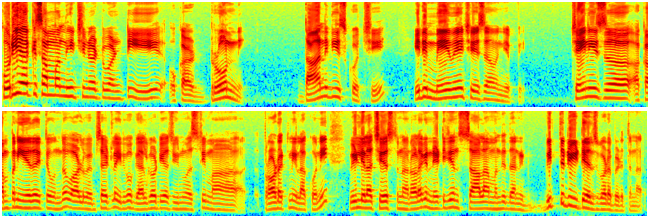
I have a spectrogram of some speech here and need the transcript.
కొరియాకి సంబంధించినటువంటి ఒక డ్రోన్ని దాన్ని తీసుకొచ్చి ఇది మేమే చేసామని చెప్పి. చైనీస్ ఆ కంపెనీ ఏదైతే ఉందో వాళ్ళ వెబ్సైట్లో ఇదిగో గల్గోటియాస్ యూనివర్సిటీ మా ప్రోడక్ట్ని ఇలా కొని వీళ్ళు ఇలా చేస్తున్నారు. అలాగే నెటిజన్స్ చాలామంది దాని విత్ డీటెయిల్స్ కూడా పెడుతున్నారు.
